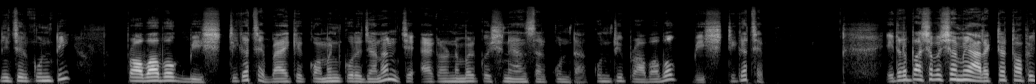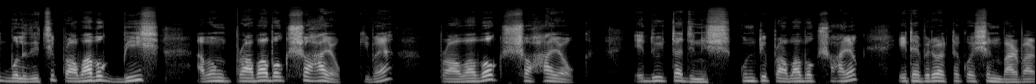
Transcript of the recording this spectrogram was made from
নিচের কোনটি? প্রভাবক বিষ, ঠিক আছে? বাইকে কমেন্ট করে জানান যে এগারো নম্বর কোয়েশ্চেনের অ্যান্সার কোনটা? কোনটি প্রভাবক বিষ, ঠিক আছে? এটার পাশাপাশি আমি আরেকটা টপিক বলে দিচ্ছি, প্রভাবক বিষ এবং প্রভাবক সহায়ক। কি ভাই প্রভাবক সহায়ক। এই দুইটা জিনিস, কোনটি প্রভাবক সহায়ক? এই টাইপেরও একটা কোয়েশ্চেন বারবার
